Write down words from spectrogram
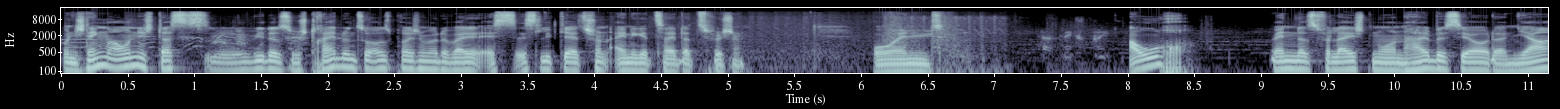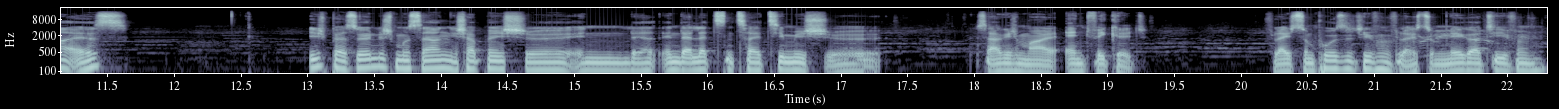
und ich denke mal auch nicht, dass äh, wieder so Streit und so ausbrechen würde, weil es, es liegt ja jetzt schon einige Zeit dazwischen. Und auch wenn das vielleicht nur ein halbes Jahr oder ein Jahr ist, ich persönlich muss sagen, ich habe mich äh, in, der, in der letzten Zeit ziemlich äh, sage ich mal, entwickelt. Vielleicht zum Positiven, vielleicht zum Negativen.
